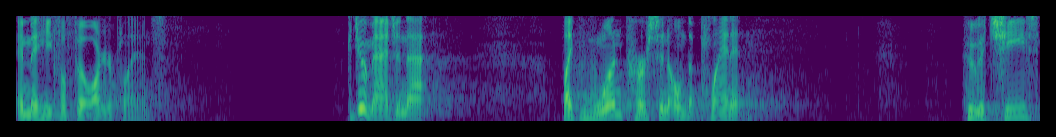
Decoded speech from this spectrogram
And may He fulfill all your plans. Could you imagine that? Like one person on the planet who achieves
